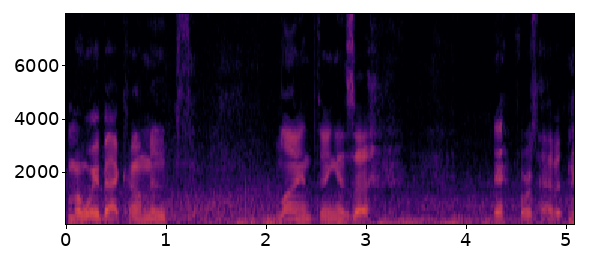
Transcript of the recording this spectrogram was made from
my way back home and lion thing is a eh, force habit. But,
